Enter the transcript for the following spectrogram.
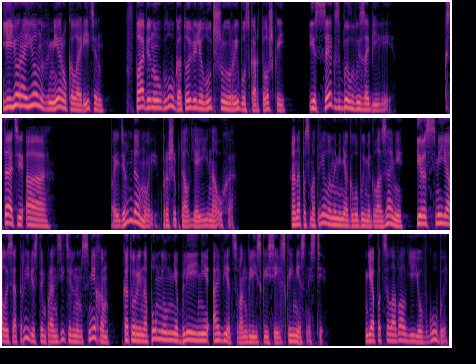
Ее район в меру колоритен. В пабе на углу готовили лучшую рыбу с картошкой, и секс был в изобилии. Кстати, а «Пойдем домой», — прошептал я ей на ухо. Она посмотрела на меня голубыми глазами и рассмеялась отрывистым пронзительным смехом, который напомнил мне блеяние овец в английской сельской местности. Я поцеловал ее в губы,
